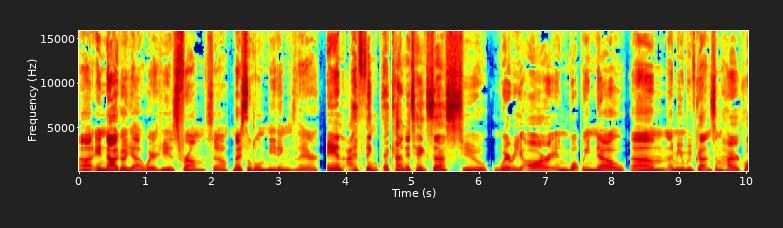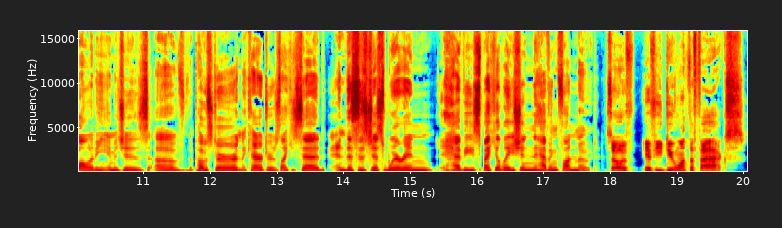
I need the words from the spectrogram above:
uh, in Nagoya, where he is from. So, nice little meetings there. And I think that kind of takes us to where we are and what we know. Um, I mean, we've gotten some higher quality images of the poster and the characters, like you said. And this is just we're in heavy speculation, having fun mode. So if if you do want the facts,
